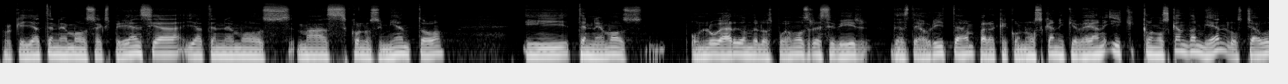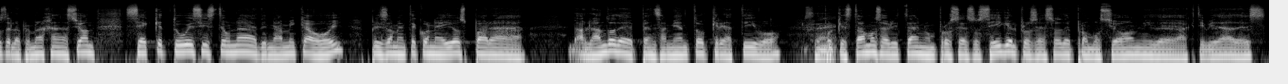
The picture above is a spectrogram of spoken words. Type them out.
Porque ya tenemos experiencia, ya tenemos más conocimiento y tenemos un lugar donde los podemos recibir desde ahorita para que conozcan y que vean y que conozcan también los chavos de la primera generación. Sé que tú hiciste una dinámica hoy precisamente con ellos para, hablando de pensamiento creativo, Sí. porque estamos ahorita en un proceso, sigue el proceso de promoción y de actividades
